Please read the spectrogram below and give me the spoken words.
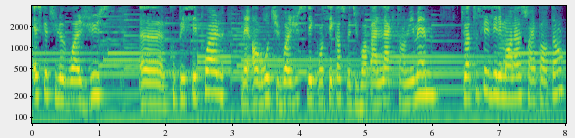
est-ce que tu le vois juste euh, couper ses poils? Mais en gros, tu vois juste les conséquences, mais tu vois pas l'acte en lui-même. Tu vois, tous ces éléments-là sont importants.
